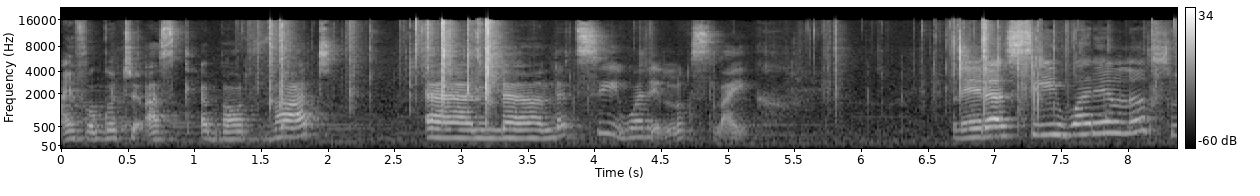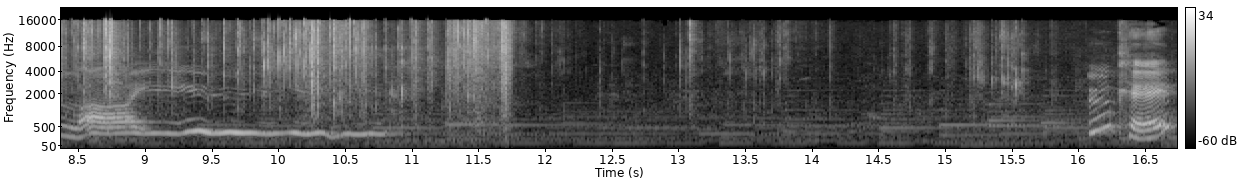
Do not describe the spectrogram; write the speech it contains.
I forgot to ask about that. And uh, let's see what it looks like. Let us see what it looks like okay.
